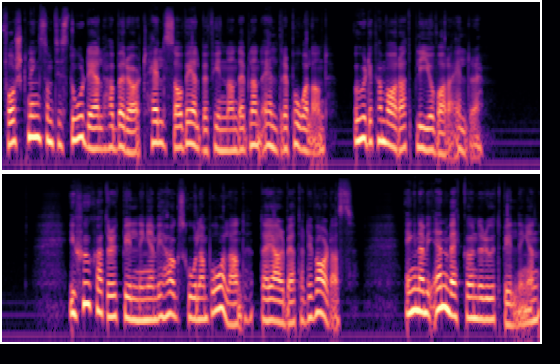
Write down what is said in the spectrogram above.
Forskning som till stor del har berört hälsa och välbefinnande bland äldre på Åland och hur det kan vara att bli och vara äldre. I sjukskötarutbildningen vid Högskolan på Åland, där jag arbetar till vardags, ägnar vi en vecka under utbildningen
